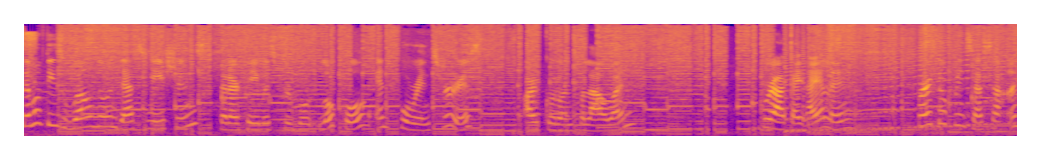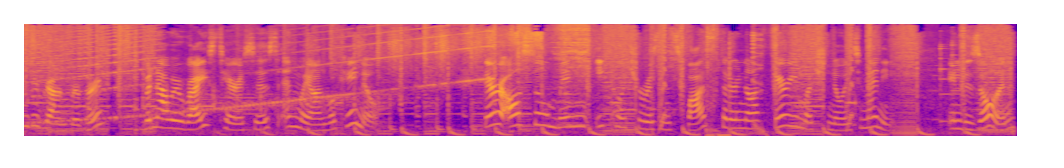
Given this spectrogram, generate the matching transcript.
Some of these well-known destinations that are famous for both local and foreign tourists are Coron, Palawan, Boracay Island, Puerto Princesa Underground River, Banawe Rice Terraces, and Mayon Volcano. There are also many ecotourism spots that are not very much known to many. In Luzon,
